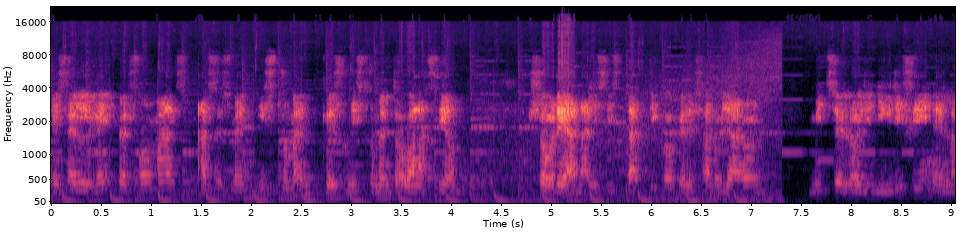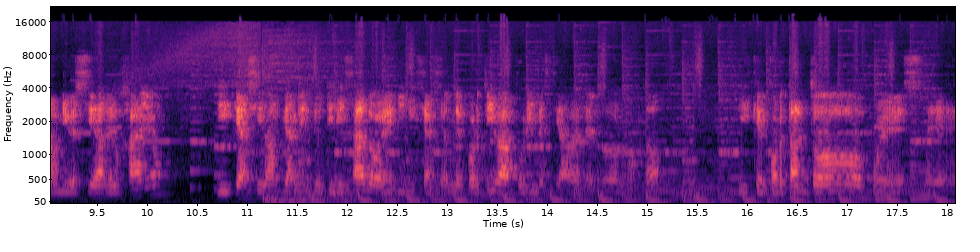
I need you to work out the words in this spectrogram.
es el Game Performance Assessment Instrument, que es un instrumento de evaluación sobre análisis táctico que desarrollaron Mitchell, Olin y Griffin en la Universidad de Ohio y que ha sido ampliamente utilizado en iniciación deportiva por investigadores de todo el mundo y que por tanto pues, eh,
